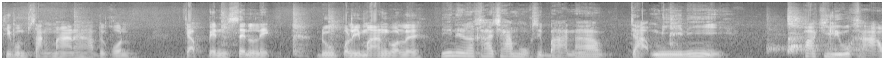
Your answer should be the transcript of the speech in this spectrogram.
ที่ผมสั่งมานะครับทุกคน จะเป็นเส้นเหล็ก ดูปริมาณก่อนเลย นี่ในราคาชาม 60 บาทนะครับ จะมีนี่ผ้าคีริ้วขาว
